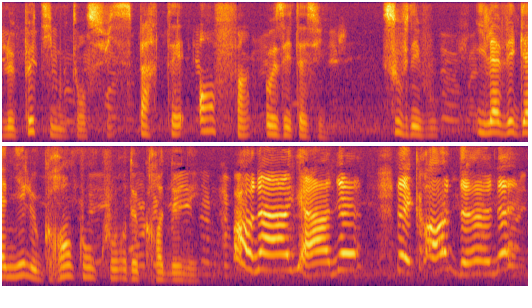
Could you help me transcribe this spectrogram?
le petit mouton suisse, partait enfin aux États-Unis. Souvenez-vous, il avait gagné le grand concours de crotte de nez. On a gagné les crottes de nez,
